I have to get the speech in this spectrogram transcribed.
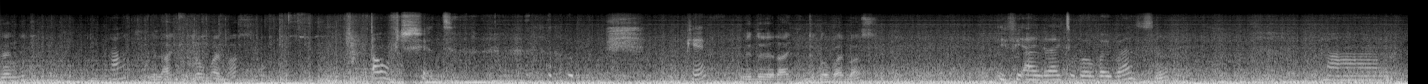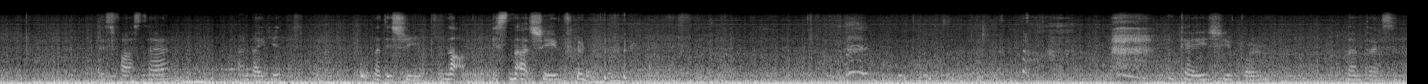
landing? Huh? You like to go by bus? Oh shit. okay. Do you like to go by bus? If I like to go by bus, Yeah? um, it's faster. I like it, but it's cheap. No, it's not cheap. okay, it's cheaper than taxi.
